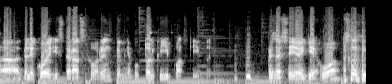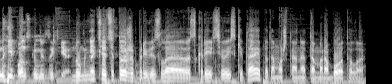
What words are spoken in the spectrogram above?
э, далеко из пиратского рынка, и у меня был только японский язык. Представь себе ЕГЭО на японском языке. Ну, мне тетя тоже привезла, скорее всего, из Китая, потому что она там работала.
